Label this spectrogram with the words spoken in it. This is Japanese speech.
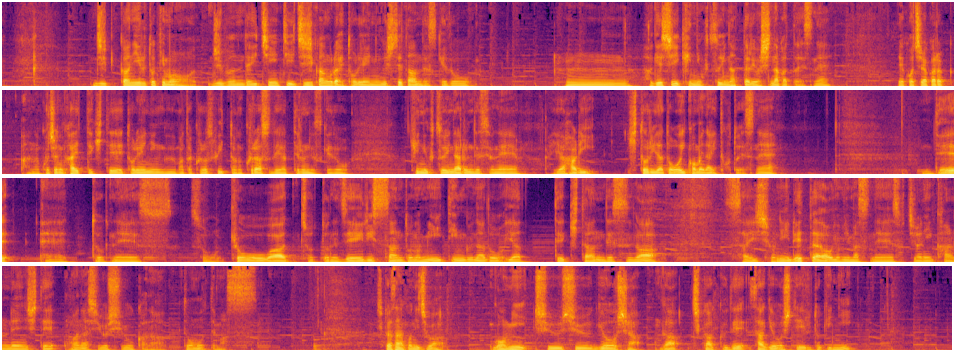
実家にいる時も自分で1日1時間ぐらいトレーニングしてたんですけどうーん激しい筋肉痛になったりはしなかったですね。でこちらからあのこちらに帰ってきてトレーニングまたクロスフィットのクラスでやってるんですけど筋肉痛になるんですよね。やはり一人だと追い込めないってことですね。でえー、っとねそう今日はちょっとね税理士さんとのミーティングなどやってきたんですが最初にレターを読みますね。そちらに関連してお話をしようかなと思ってます。鹿さんこんにちは。ゴミ収集業者が近くで作業している時に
